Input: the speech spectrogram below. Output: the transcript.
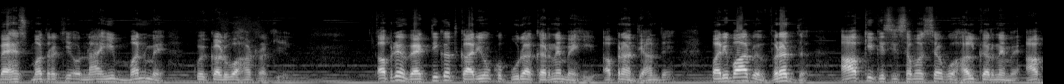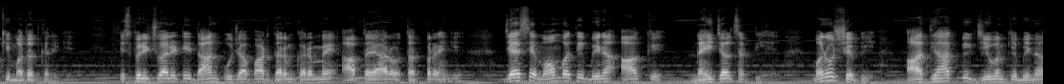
बहस मत रखिए और ना ही मन में कोई कड़वाहट रखिए। अपने व्यक्तिगत कार्यों को पूरा करने में ही अपना ध्यान दें। परिवार में वृद्ध आपकी किसी समस्या को हल करने में आपकी मदद करेगी। स्पिरिचुअलिटी, दान, पूजा पाठ, धर्म, कर्म में आप तैयार और तत्पर रहेंगे। जैसे मोमबत्ती बिना आग के नहीं जल सकती है, मनुष्य भी आध्यात्मिक जीवन के बिना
